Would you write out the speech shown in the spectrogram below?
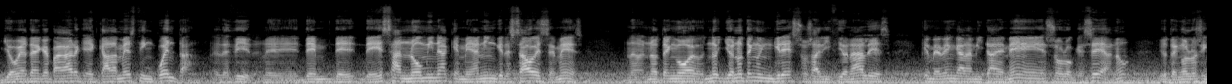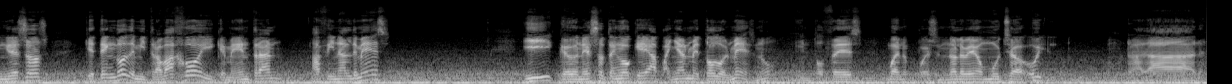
yo voy a tener que pagar cada mes 50. Es decir, eh, de, esa nómina que me han ingresado ese mes. No, tengo, yo no tengo ingresos adicionales que me vengan a mitad de mes o lo que sea, ¿no? Yo tengo los ingresos que tengo de mi trabajo y que me entran a final de mes y que con eso tengo que apañarme todo el mes, ¿no? entonces, bueno, pues no le veo mucho... Uy, radar.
